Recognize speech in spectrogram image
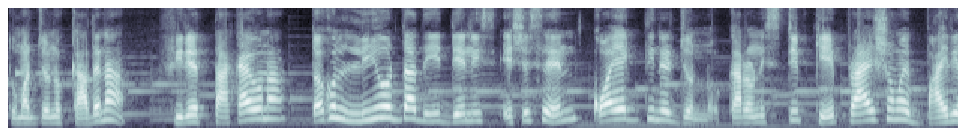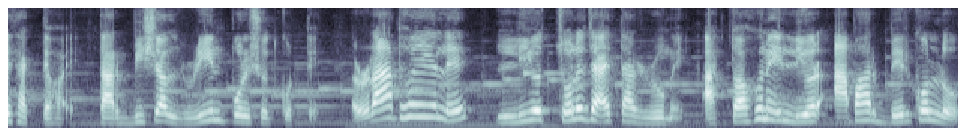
তোমার জন্য কাঁদে না? ফিরে তাকায়ও না। তখন লিওর দাদি ডেনিস এসেছেন কয়েকদিনের জন্য, কারণ স্টিভকে প্রায় সময় বাইরে থাকতে হয়, তার বিশাল ঋণ পরিশোধ করতে। রাত হয়ে গেলে লিও চলে যায় তার রুমে। আর তখনই লিওর আবার বের করল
